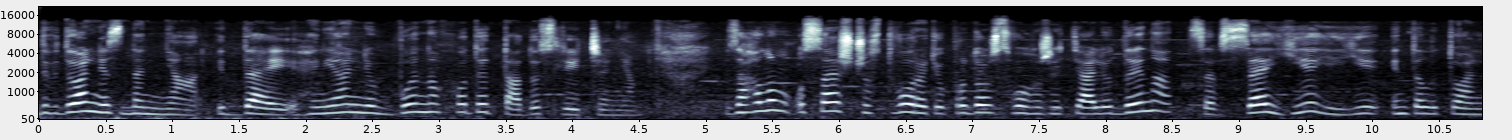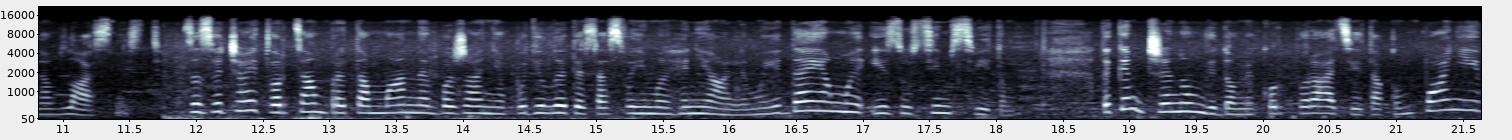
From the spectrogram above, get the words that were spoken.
індивідуальні знання, ідеї, геніальні винаходи та дослідження. Загалом, усе, що створить упродовж свого життя людина, це все є її інтелектуальна власність. Зазвичай творцям притаманне бажання поділитися своїми геніальними ідеями із усім світом. Таким чином, відомі корпорації та компанії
